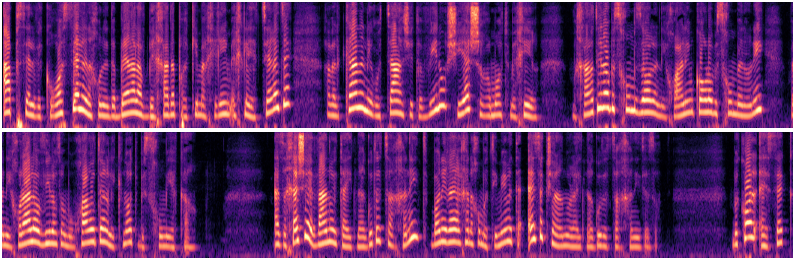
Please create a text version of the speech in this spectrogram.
אפסל וקרוסל, אנחנו נדבר עליו באחד הפרקים האחרים איך לייצר את זה, אבל כאן אני רוצה שתבינו שיש רמות מחיר. מכרתי לו בסכום זול, אני יכולה למכור לו בסכום בינוני, ואני יכולה להוביל אותו מאוחר יותר לקנות בסכום יקר. אז אחרי שהבנו את ההתנהגות הצרכנית, בואו נראה איך אנחנו מתאימים את העסק שלנו להתנהגות הצרכנית הזאת. בכל עסק,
